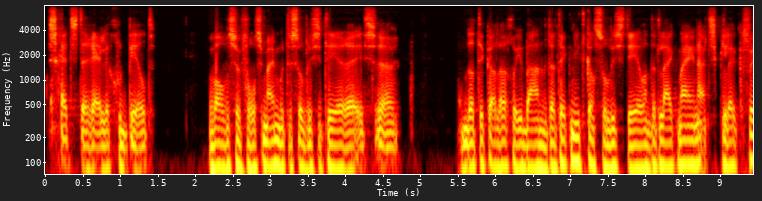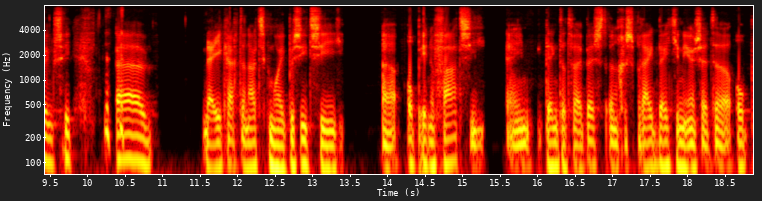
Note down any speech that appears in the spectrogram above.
schetst een redelijk goed beeld. Waarom ze volgens mij moeten solliciteren is uh, omdat ik al een goede baan heb, dat ik niet kan solliciteren, want het lijkt mij een hartstikke leuke functie. uh, nee, je krijgt een hartstikke mooie positie uh, op innovatie. En ik denk dat wij best een gespreid beetje neerzetten op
